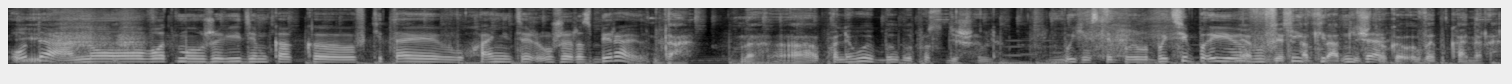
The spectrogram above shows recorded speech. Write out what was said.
О, И- да, но вот мы уже видим, как э, в Китае, в Ухане уже разбирают. Да, Да. А полевой был бы просто дешевле. Если было бы типа... и Нет, в здесь от- отличная да. только веб-камера.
